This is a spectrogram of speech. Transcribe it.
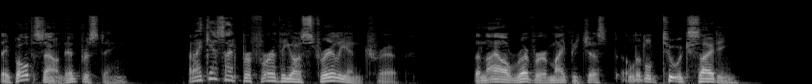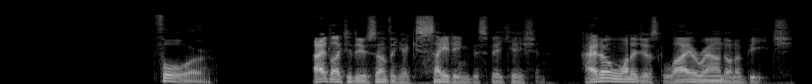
they both sound interesting. But I guess I'd prefer the Australian trip. The Nile River might be just a little too exciting. 4. I'd like to do something exciting this vacation. I don't want to just lie around on a beach.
